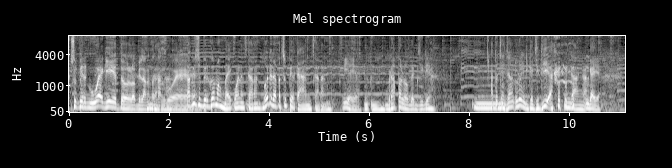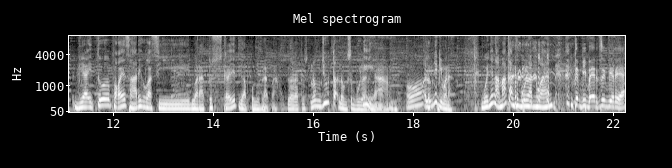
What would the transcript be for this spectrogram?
Supir gue gitu lo bilang tentang gue Tapi supir gue emang baik Wan yang sekarang? Gue udah dapat supir kan sekarang. Iya ya Berapa lo gaji dia? Hmm, Atau jangan-jangan lo yang digaji dia? Enggak enggak. Enggak ya? Dia itu pokoknya sehari gue kasih 200 Kali aja 30 berapa. 200 6 juta dong sebulan? Iya. Oh lu nya gimana? Gue nya gak makan sebulan Wan. Demi bayar supir ya?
